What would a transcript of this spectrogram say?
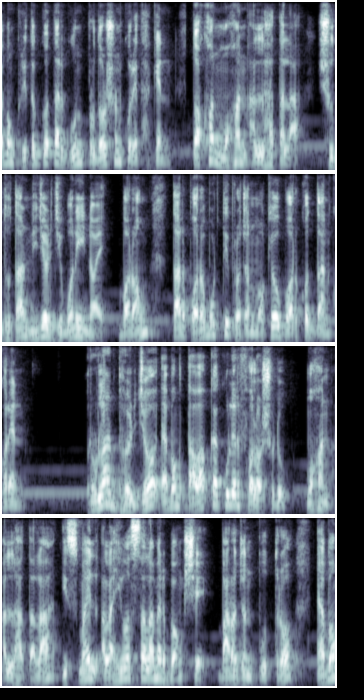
এবং কৃতজ্ঞতার গুণ প্রদর্শন করে থাকেন, তখন মহান আল্লাহ তালা শুধু তার নিজের জীবনেই নয়, বরং তার পরবর্তী প্রজন্মকেও বরকত দান করেন। রোলার ধৈর্য এবং তাওয়াক্কাকুলের ফলস্বরূপ মহান আল্লাহ তালা ইসমাইল আলাহিউসাল্লামের বংশে বারো জন পুত্র এবং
